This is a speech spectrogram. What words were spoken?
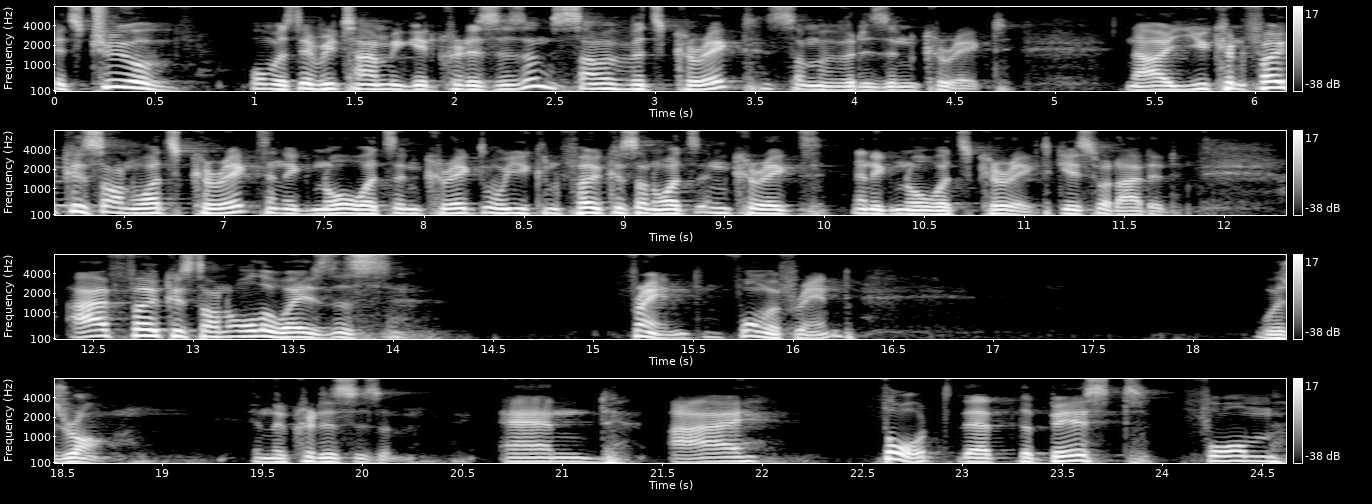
it's true of almost every time we get criticism. Some of it's correct, some of it is incorrect. Now, you can focus on what's correct and ignore what's incorrect, or you can focus on what's incorrect and ignore what's correct. Guess what I did? I focused on all the ways this friend, former friend, was wrong in the criticism. And I thought that the best form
